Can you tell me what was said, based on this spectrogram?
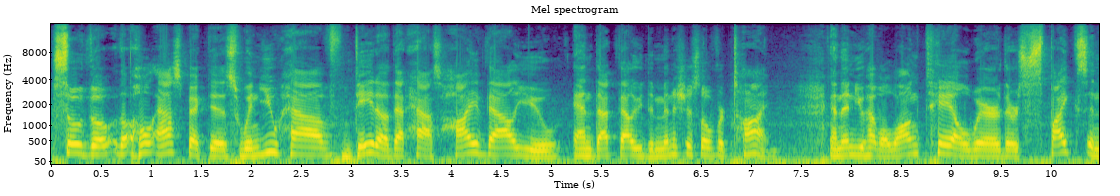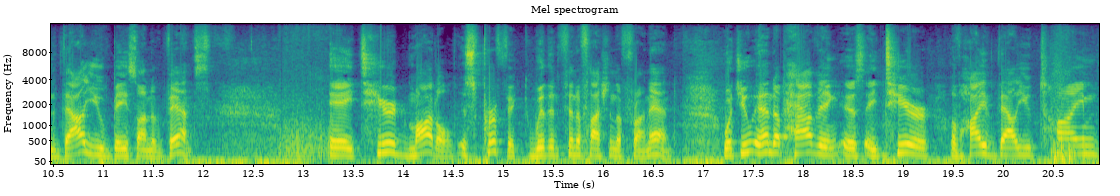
So the, the whole aspect is when you have data that has high value and that value diminishes over time, and then you have a long tail where there's spikes in value based on events, a tiered model is perfect with InfiniFlash in the front end. What you end up having is a tier of high value time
